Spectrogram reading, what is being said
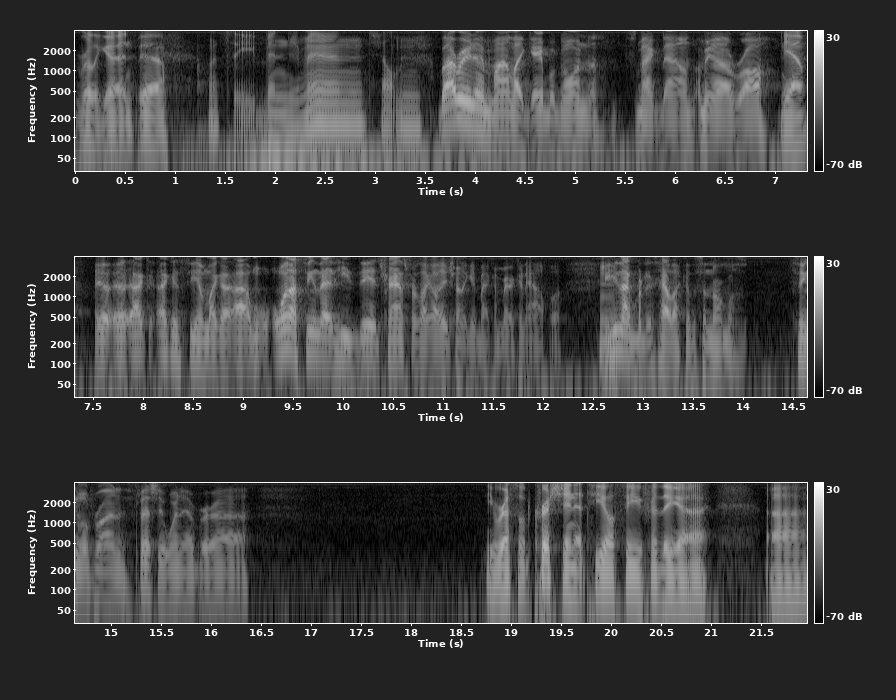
really good. yeah Let's see. Benjamin, Shelton. but I really didn't mind like Gable going to SmackDown I mean uh Raw Yeah. I, I, I can see him like I, I, when I seen that he did transfer like oh they're trying to get back American Alpha he's not going to have like a, a normal singles run especially whenever uh He wrestled Christian at TLC for the uh uh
